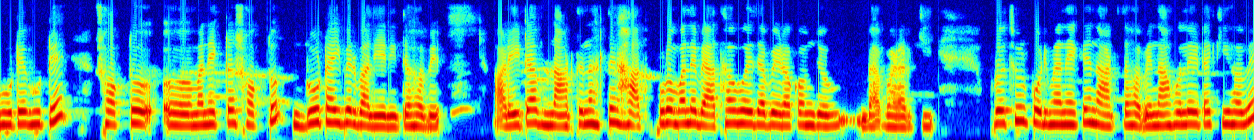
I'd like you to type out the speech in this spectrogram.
ঘুটে ঘুটে শক্ত মানে একটা শক্ত ডো টাইপের বানিয়ে নিতে হবে। আর এটা নাড়তে নাড়তে হাত পুরো মানে ব্যথা হয়ে যাবে এরকম যে ব্যাপার আর কি। প্রচুর পরিমাণে একে নাড়তে হবে। না হলে এটা কি হবে?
